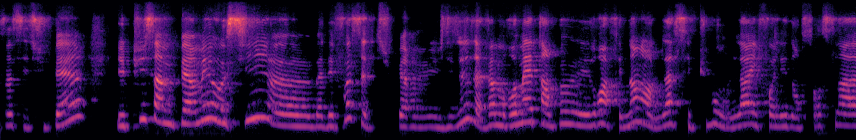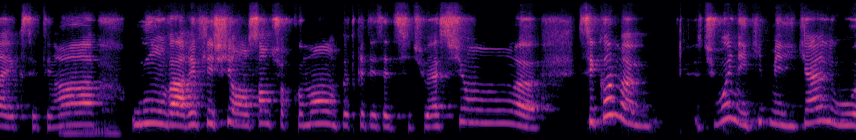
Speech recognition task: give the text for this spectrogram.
ça, c'est super. Et puis, ça me permet aussi, euh, bah, des fois, cette superviseuse, elle va me remettre un peu les droits. Elle fait non, là, c'est plus bon. Là, il faut aller dans ce sens-là, etc. Ou on va réfléchir ensemble sur comment on peut traiter cette situation. Euh. c'est comme, euh, tu vois, une équipe médicale où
